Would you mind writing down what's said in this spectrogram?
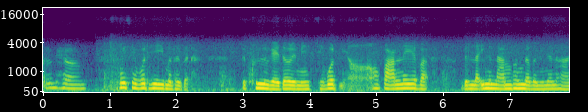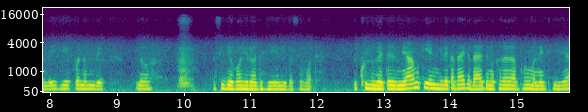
ꯑꯩꯈꯣꯏ ꯁꯦꯕꯣꯠ ꯍꯦꯛꯏ ꯃꯊꯛꯇ ꯑꯗꯨ ꯈꯨꯜꯂꯨꯒꯦ ꯇꯧꯔꯤꯃꯤ ꯁꯦꯕꯣꯠ ꯃꯌꯥꯝ ꯄꯥꯟ ꯂꯩꯌꯦꯕ ꯑꯗꯨ ꯂꯩꯅ ꯂꯥꯝ ꯐꯪꯗꯕꯅꯤꯅ ꯅꯍꯥꯟꯗꯩ ꯍꯦꯛꯄ ꯅꯝꯗꯦ ꯑꯗꯣ ꯉꯁꯤꯗꯤ ꯑꯩꯈꯣꯏ ꯍꯦꯔꯣꯗ ꯍꯦꯛꯍꯜꯂꯤꯕ ꯁꯦꯕꯣꯠ ꯑꯗꯨ ꯈꯨꯜꯂꯨꯒꯦ ꯇꯧꯔꯤ ꯃꯌꯥꯝ ꯀꯦꯟꯈ꯭ꯔꯦ ꯀꯗꯥꯏ ꯀꯗꯥꯏꯗꯅꯣ ꯈꯔ ꯐꯪꯕꯅꯦ ꯊꯤꯔꯦ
